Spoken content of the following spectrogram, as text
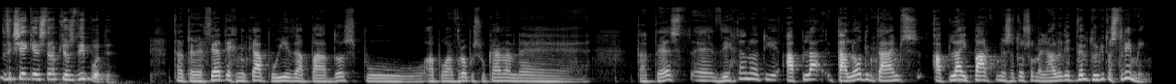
δεξιά και αριστερά οποιοδήποτε. Τα τελευταία τεχνικά που είδα πάντως από ανθρώπους που κάνανε τα τεστ ε, δείχναν ότι απλά, τα loading times απλά υπάρχουν σε τόσο μεγάλο γιατί δεν λειτουργεί το streaming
